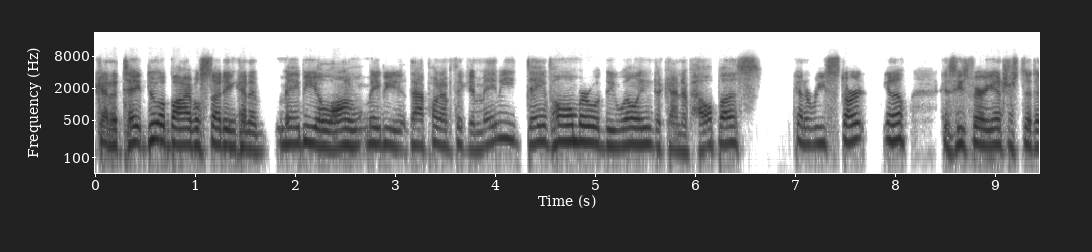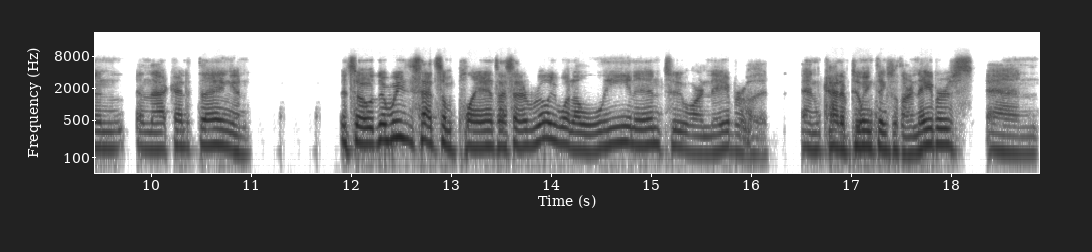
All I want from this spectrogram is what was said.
Kind of take do a Bible study and kind of maybe along maybe at that point I'm thinking maybe Dave Homer would be willing to kind of help us kind of restart, you know, because he's very interested in in that kind of thing and and so then we just had some plans. I said I really want to lean into our neighborhood and kind of doing things with our neighbors and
